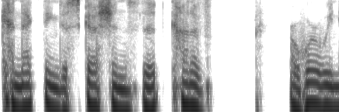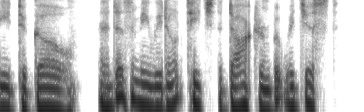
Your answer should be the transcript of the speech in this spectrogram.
connecting discussions that kind of are where we need to go. And it doesn't mean we don't teach the doctrine, but we just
